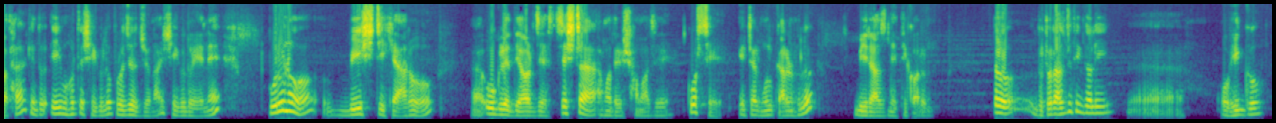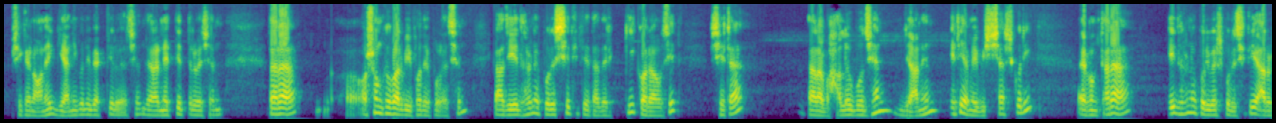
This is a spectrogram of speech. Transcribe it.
কথা কিন্তু এই মুহূর্তে সেগুলো প্রযোজ্য নয়, সেগুলো এনে পুরনো বিষটিকে আরও উগড়ে দেওয়ার যে চেষ্টা আমাদের সমাজে করছে, এটার মূল কারণ হলো বিরাজনীতিকরণ তো দুটো রাজনৈতিক দলই অভিজ্ঞ, সেখানে অনেক জ্ঞানীগুণী ব্যক্তি রয়েছেন, যারা নেতৃত্বে রয়েছেন, তারা অসংখ্যবার বিপদে পড়েছেন। কাজে এই ধরনের পরিস্থিতিতে তাদের কি করা উচিত, সেটা তারা ভালো বোঝেন, জানেন, এটি আমি বিশ্বাস করি এবং তারা এই ধরনের পরিবেশ পরিস্থিতি আরও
